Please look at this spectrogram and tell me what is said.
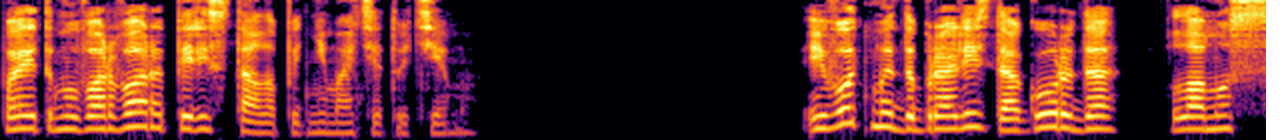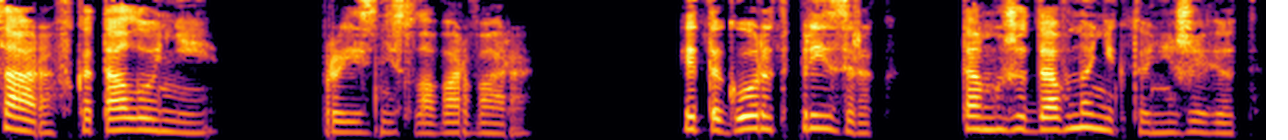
Поэтому Варвара перестала поднимать эту тему. «И вот мы добрались до города Ламуссара в Каталонии», — произнесла Варвара. «Это город-призрак, там уже давно никто не живет.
